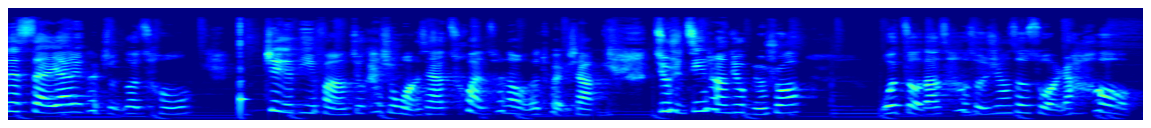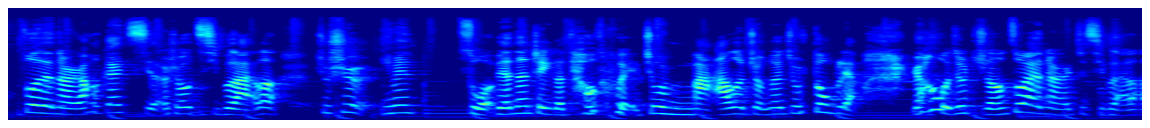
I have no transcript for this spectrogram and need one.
那 sciatica 整个从这个地方就开始往下窜，窜到我的腿上，就是经常就比如说。我走到厕所去上厕所，然后坐在那儿，然后该起的时候起不来了，就是因为左边的这个条腿就麻了，整个就动不了，然后我就只能坐在那儿就起不来了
